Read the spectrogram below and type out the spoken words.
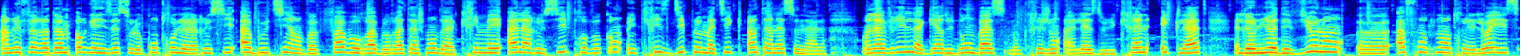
Un référendum organisé sur le contrôle de la Russie aboutit à un vote favorable au rattachement de la Crimée à la Russie, provoquant une crise diplomatique internationale. En avril, la guerre du Donbass, donc région à l'est de l'Ukraine, éclate. Elle donne lieu à des violents euh, affrontements entre les, loyalis-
